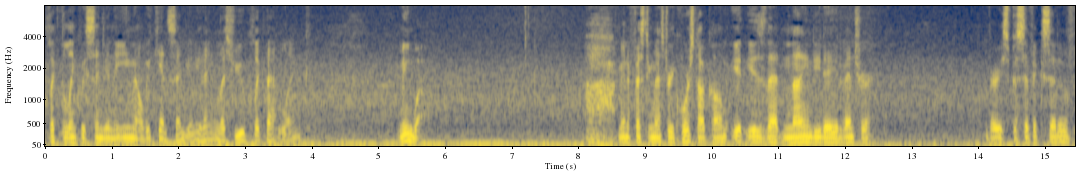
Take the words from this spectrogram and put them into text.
Click the link we send you in the email. We can't send you anything unless you click that link. Meanwhile, ah, manifestingmasterycourse.com, it is that 90 day adventure. A very specific set of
